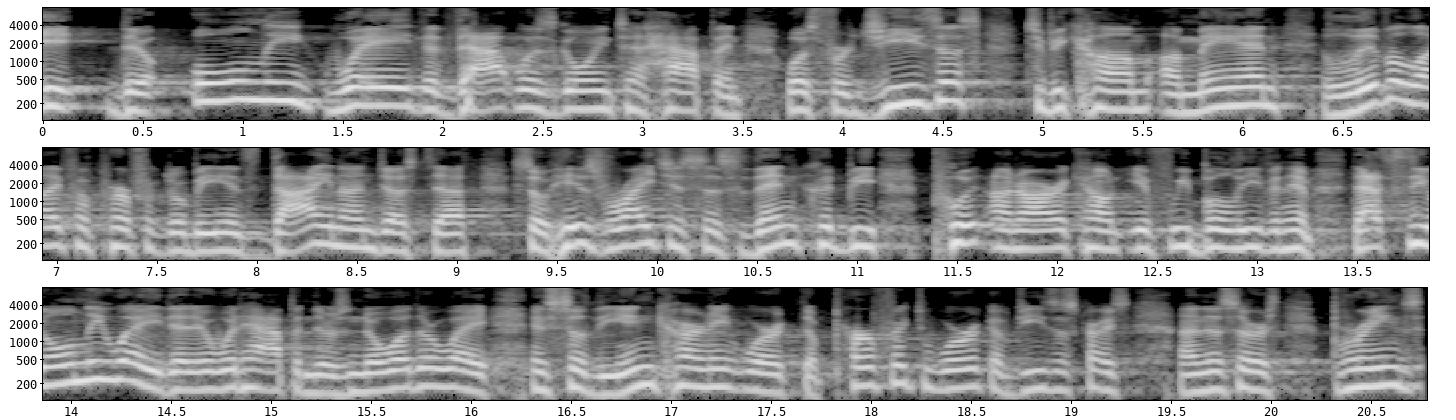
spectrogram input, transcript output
it, the only way that that was going to happen was for Jesus to become a man, live a life of perfect obedience, die an unjust death, so so his righteousness then could be put on our account if we believe in him. That's the only way that it would happen. There's no other way. And so the incarnate work, the perfect work of Jesus Christ on this earth brings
